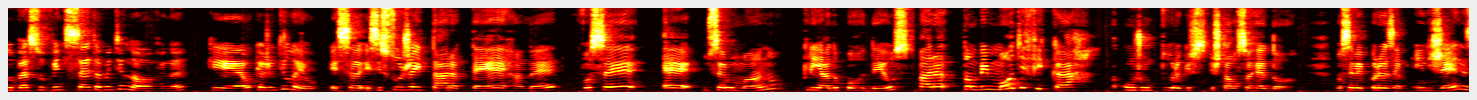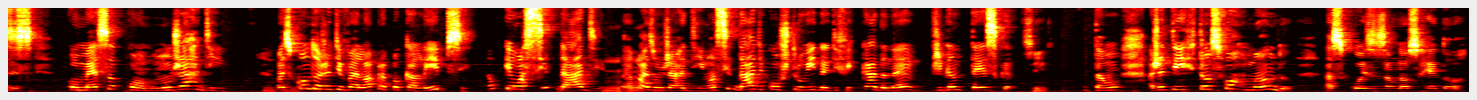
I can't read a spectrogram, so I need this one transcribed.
no verso 27 a 29, né? Que é o que a gente leu. Esse, esse sujeitar a terra, né? Você é um ser humano criado por Deus para também modificar a conjuntura que está ao seu redor. Você vê, por exemplo, em Gênesis, começa como? Num jardim. Uhum. Mas quando a gente vai lá para Apocalipse, é o que? Uma cidade. Uhum. Não é uhum. mais um jardim, uma cidade construída, edificada, né? Gigantesca. Sim. Então, a gente ir transformando as coisas ao nosso redor.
